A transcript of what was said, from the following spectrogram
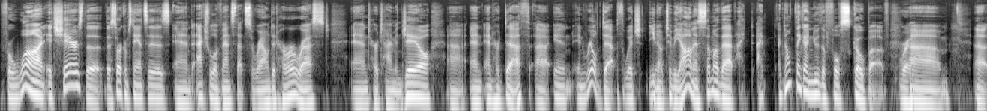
for one, it shares the the circumstances and actual events that surrounded her arrest and her time in jail uh, and and her death uh, in in real depth. Which you know, to be honest, some of that I, I I don't think I knew the full scope of. Right. Um, uh,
